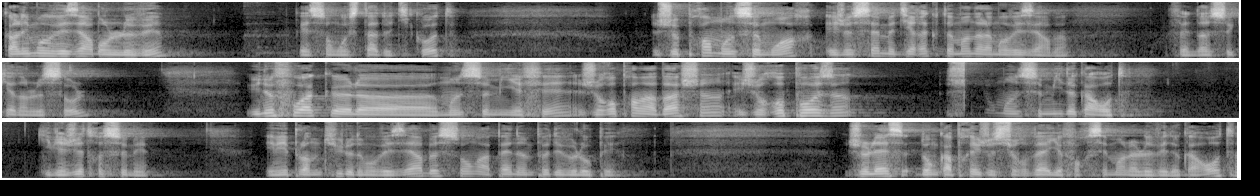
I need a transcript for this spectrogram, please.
Quand les mauvaises herbes ont levé, qu'elles sont au stade d'icote, je prends mon semoir et je sème directement dans la mauvaise herbe, enfin dans ce qu'il y a dans le sol. Une fois que mon semis est fait, je reprends ma bâche et je repose sur mon semis de carottes qui vient d'être semé. Et mes plantules de mauvaises herbes sont à peine un peu développées. Je laisse, donc après, je surveille forcément la levée de carottes.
